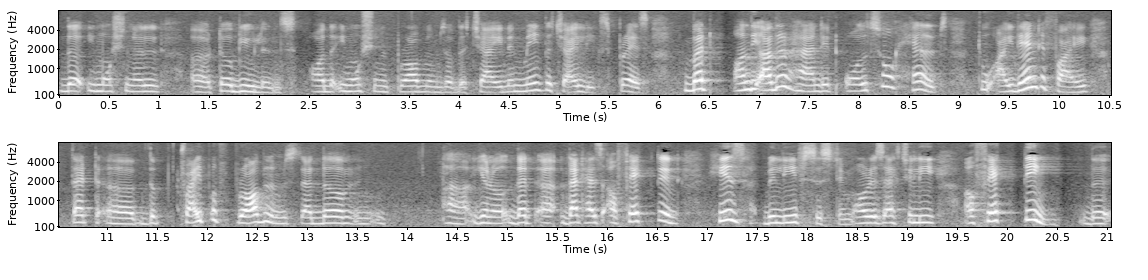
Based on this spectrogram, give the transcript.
the emotional uh, turbulence or the emotional problems of the child and make the child express. But on the other hand, it also helps to identify that uh, the type of problems that the uh, you know that uh, that has affected his belief system or is actually affecting the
